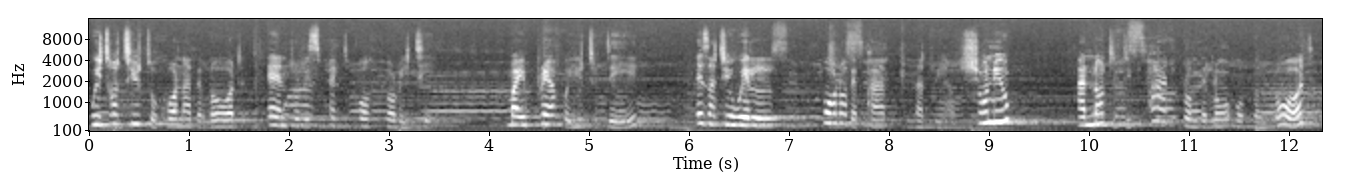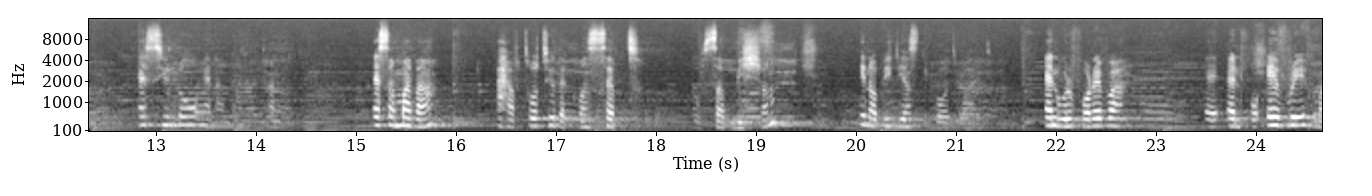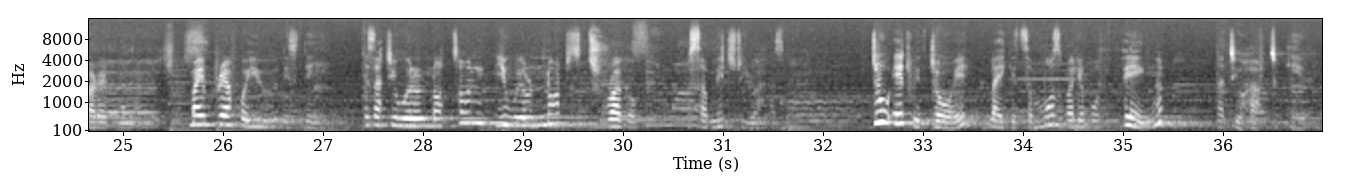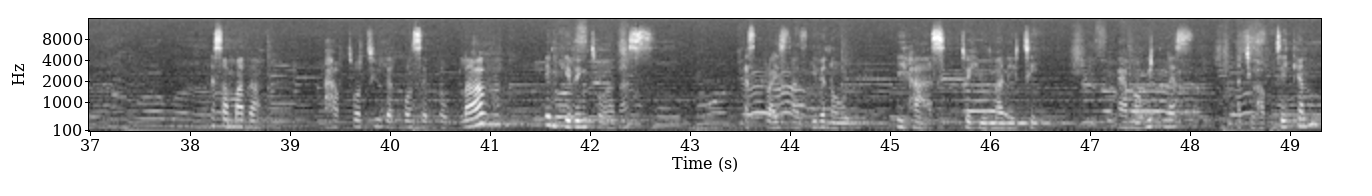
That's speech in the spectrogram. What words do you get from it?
We taught you to honor the Lord and to respect authority. My prayer for you today is that you will follow the path that we have shown you and not depart from the law of the Lord as you know and understand. As a mother, I have taught you the concept of submission in obedience to God's word and will forever eh, and for every married woman. My prayer for you this day is that you will not only, you will not struggle to submit to your husband. Do it with joy, like it's the most valuable thing that you have to give. As a mother, I have taught you the concept of love in giving to others, as Christ has given all he has to humanity. I am a witness that you have taken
